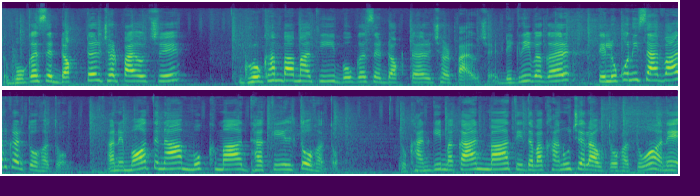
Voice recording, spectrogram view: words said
તો બોગસ ડોક્ટર ઝડપાયો છે. ઘોઘંબામાંથી બોગસ ડોક્ટર ઝડપાયો છે. ડિગ્રી વગર તે લોકોની સારવાર કરતો હતો અને મોતના મુખમાં ધકેલતો હતો. તો ખાનગી મકાનમાં તે દવાખાનું ચલાવતો હતો અને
